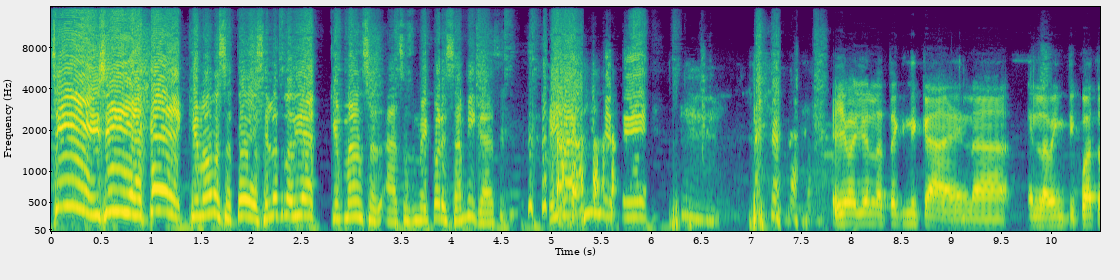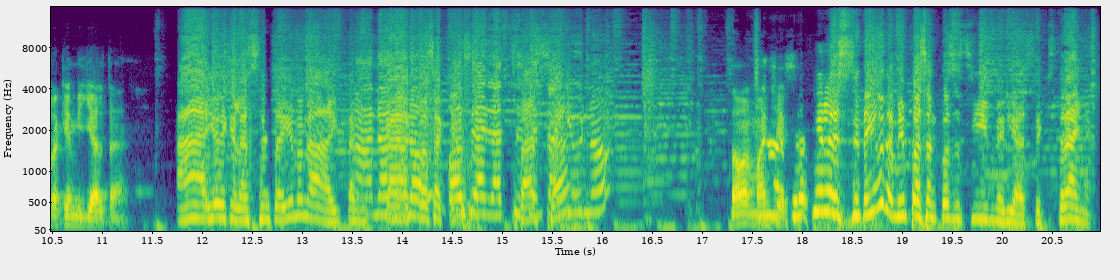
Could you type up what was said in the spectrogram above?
sí, sí, acá quemamos a todos. El otro día quemamos a, a sus mejores amigas. Imagínate. Iba yo en la técnica en la, en la 24 aquí en Villalta. Ah, yo dije la 61, no, hay tan- Ah, no, cada no, no. cosa que O sea, la pasa. 61. No manches. Pero aquí en la 61 también pasan cosas así medias extrañas.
